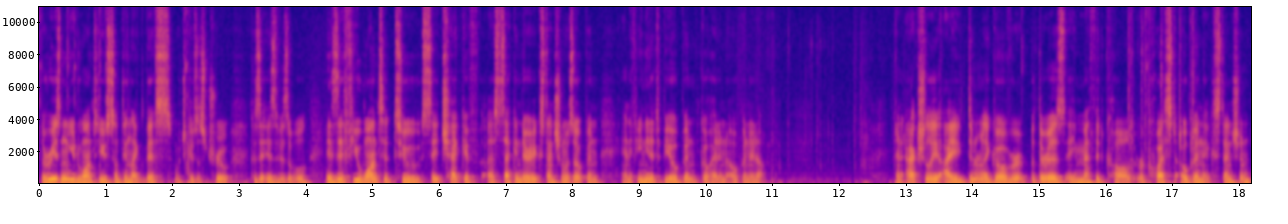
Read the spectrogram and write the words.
The reason you'd want to use something like this, which gives us true because it is visible, is if you wanted to say check if a secondary extension was open and if you need it to be open, go ahead and open it up. And actually, I didn't really go over it, but there is a method called request open extension.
